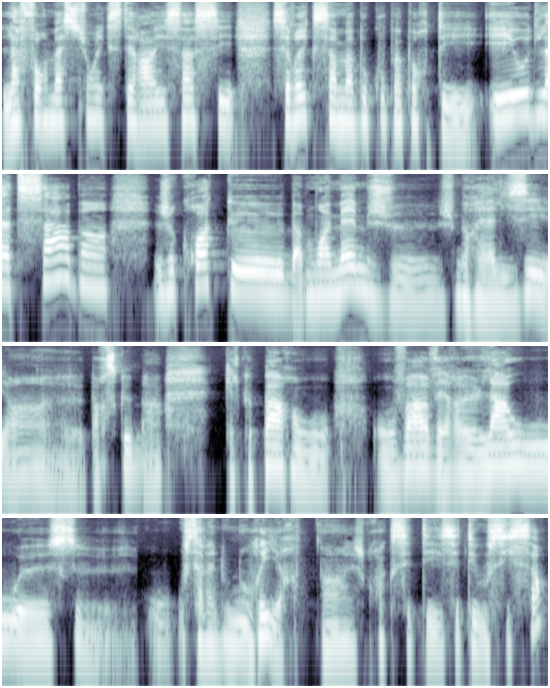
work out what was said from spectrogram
la formation, etc. Et ça, c'est c'est vrai que ça m'a beaucoup apporté. Et au-delà de ça, ben je crois que ben, moi-même je, je me réalisais hein, parce que ben quelque part on, on va vers là où, où ça va nous nourrir. Hein. Je crois que c'était c'était aussi ça.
